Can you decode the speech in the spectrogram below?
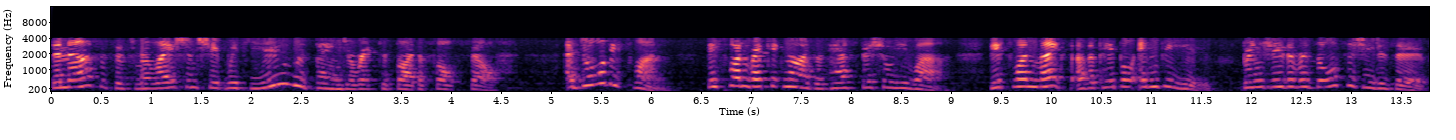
The narcissist's relationship with you was being directed by the false self. Adore this one. This one recognizes how special you are. This one makes other people envy you, brings you the resources you deserve,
